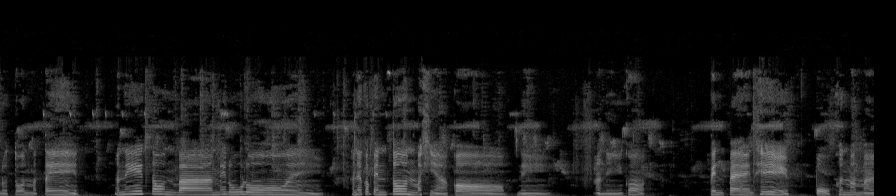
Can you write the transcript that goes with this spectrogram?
หรือต้นมะเตดอันนี้ต้นบานไม่รู้เลย อันนี้ก็เป็นต้นมะเขียกรอบนี่ อันนี้ก็เป็นแปลงที่ ปลูกขึ้นมาใหม่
